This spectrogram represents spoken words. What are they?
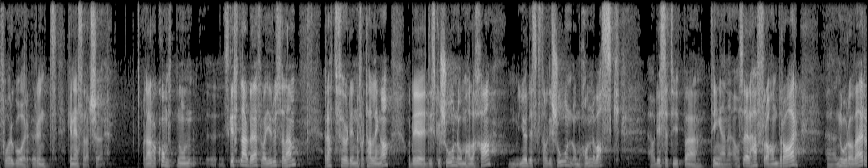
foregår rundt Genesaretsjøen. Og Der har kommet noen eh, skriftlærde fra Jerusalem rett før denne fortellinga. Det er diskusjon om halacha, om jødisk tradisjon, om håndvask og disse typer tingene. Og Så er det herfra han drar eh, nordover,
